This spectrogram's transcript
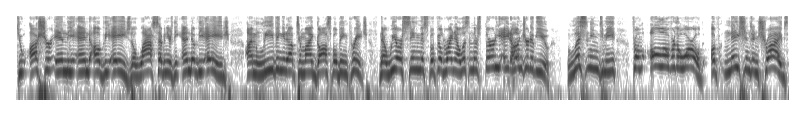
to usher in the end of the age, the last seven years, the end of the age. I'm leaving it up to my gospel being preached. Now, we are seeing this fulfilled right now. Listen, there's 3,800 of you listening to me from all over the world of nations and tribes.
